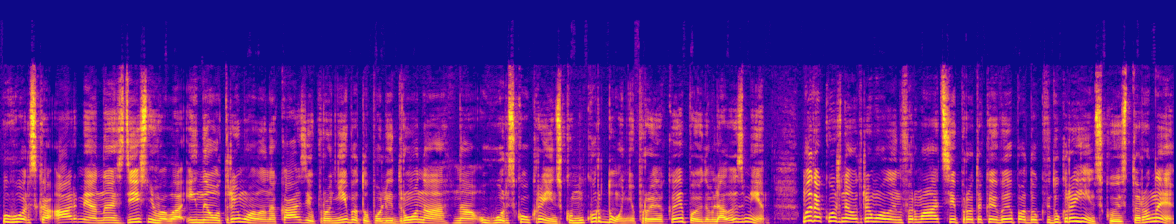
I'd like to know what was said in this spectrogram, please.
угорська армія не здійснювала і не отримувала наказів про нібито політ дрона на угорсько-українському кордоні, про який повідомляли змі. Ми також не отримували інформації про такий випадок від української сторони,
